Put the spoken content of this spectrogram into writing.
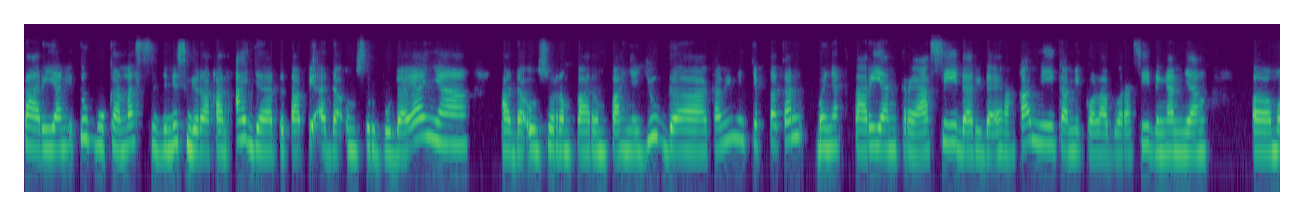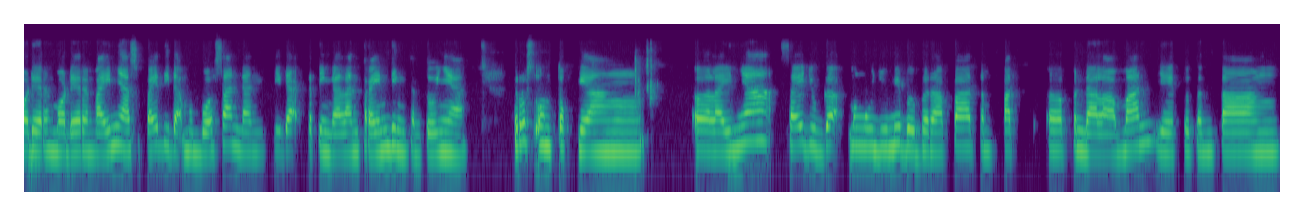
tarian itu bukanlah sejenis gerakan aja, tetapi ada unsur budayanya, ada unsur rempah-rempahnya juga. Kami menciptakan banyak tarian kreasi dari daerah kami, kami kolaborasi dengan yang eh, modern-modern lainnya supaya tidak membosan dan tidak ketinggalan trending tentunya. Terus untuk yang uh, lainnya, saya juga mengunjungi beberapa tempat uh, pendalaman yaitu tentang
